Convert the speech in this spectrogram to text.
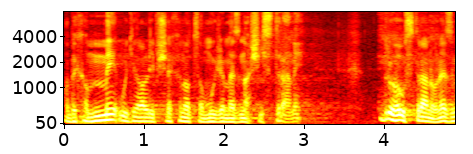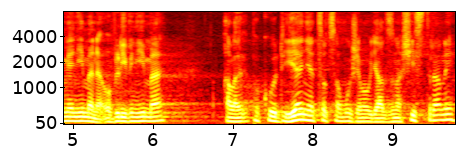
abychom my udělali všechno, co můžeme z naší strany. Druhou stranu nezměníme, neovlivníme, ale pokud je něco, co můžeme udělat z naší strany,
